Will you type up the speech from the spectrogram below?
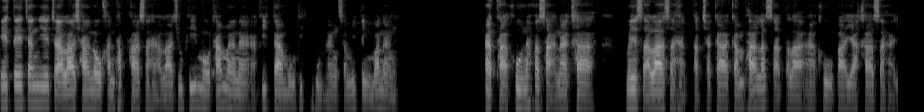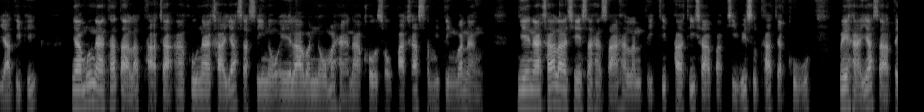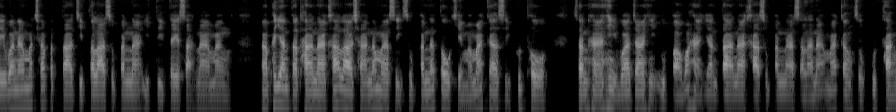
เอเตจันเยจาราชาโนคันทัพพาสหาราชุพิโมทามานาอภิกามูพิกหูนังสมิติงวนัง อัฏฐาคูนัพสานาคา เวสาลาสหตัชกากัมพะรัสสาตลาอาคูปายาคาสหายาติพิยามุนาทัตตาลัตถาจะอาคูนาคายะสัสสีโนเอลาวันโนมหานาโคโสปาคัสสมิติงวนัง เยนาคาราเชสหสาหรันติทิพาทิชาปักขีวิสุทธัจักขู วหายาสาเตวนมัชปตตาจิตตลาสุปันนาอิติเตสะนามังอพยันตทานาคาราชานมาสิสุปันนโตเขมมะกาสิพุทโธ สันหาหิวาจาหิอุปาวหายันตานาคาสุปันนาสารณะมะกังสุพุทธัง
